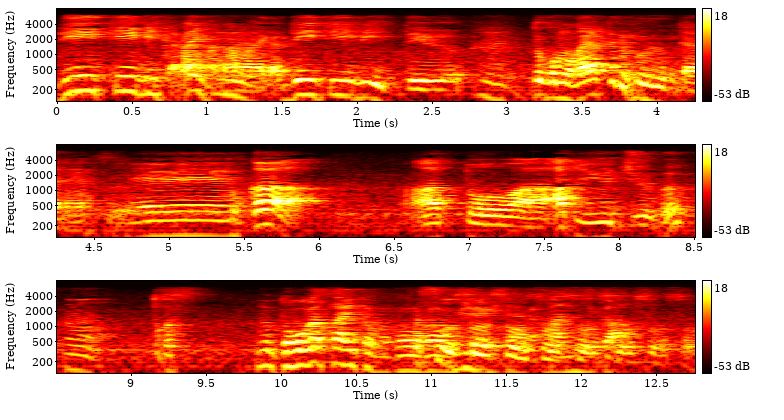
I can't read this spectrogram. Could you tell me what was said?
DTV かな今名前が、DTV っていううん。ドコモがやってる Hulu みたいなやつ。とかあとはあと YouTube うん。とか。もう動画サイトの動画そうを見そうそうるみたいな感じかそうそうそうそう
